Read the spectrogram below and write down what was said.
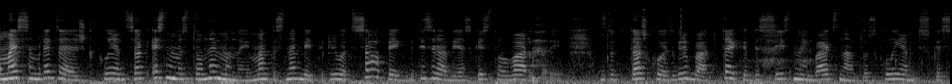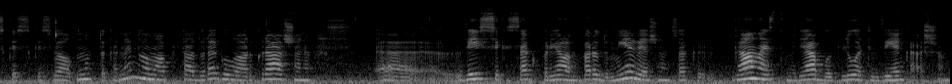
Un mēs esam redzējuši, ka klients saka, es nemaz to nemanīju. Man tas nebija tik ļoti sāpīgi, bet izrādījās, ka es to varu darīt. Un tad tas, ko es gribētu teikt, ka es īstenībā aicinātu tos klientus, kas, kas, kas vēl nu, nedomā par tādu regulāru krāšanu. Uh, visi, kas saka par jaunu paradumu ieviešanu, saka, ka galvenais tam ir jābūt ļoti vienkāršam.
